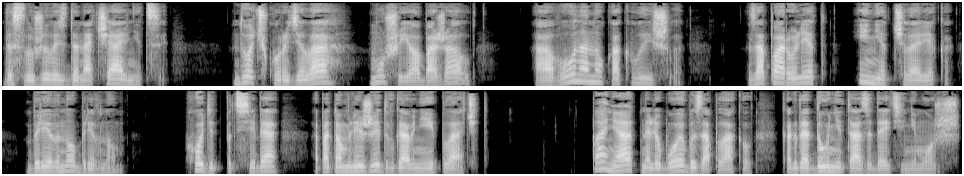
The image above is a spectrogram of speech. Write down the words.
дослужилась до начальницы. Дочку родила, муж ее обожал, а вон оно как вышло — за пару лет и нет человека. Бревно бревном. Ходит под себя, а потом лежит в говне и плачет. Понятно, любой бы заплакал, когда до унитаза дойти не можешь.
